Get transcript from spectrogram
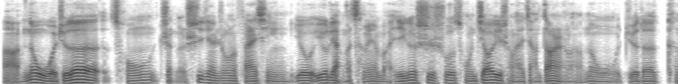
啊。那我觉得从整个事件中的反省有有两个层面吧，一个是说从交易上来讲，当然了，那我觉得可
